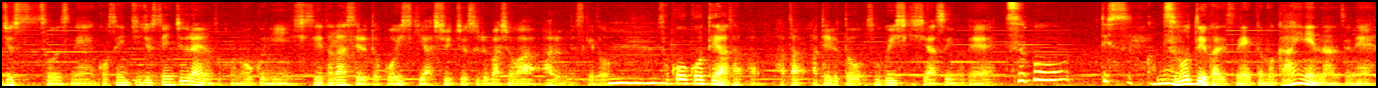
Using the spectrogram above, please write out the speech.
10そうですね5センチ10センチぐらいのところの奥に姿勢正してるとこう意識が集中する場所があるんですけど、そこをこう手を当てるとすごく意識しやすいのでツボですかね。ツボというかですね概念なんですよね。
